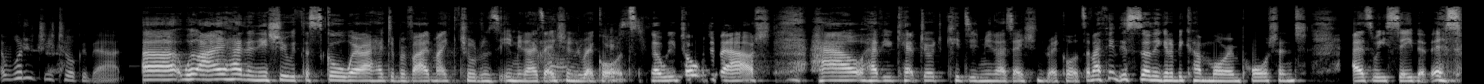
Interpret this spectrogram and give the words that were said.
What did you talk about? Uh, well, I had an issue with the school where I had to provide my children's immunization oh, records. Yes. So we talked about how have you kept your kids' immunization records? And I think this is only going to become more important as we see that there's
